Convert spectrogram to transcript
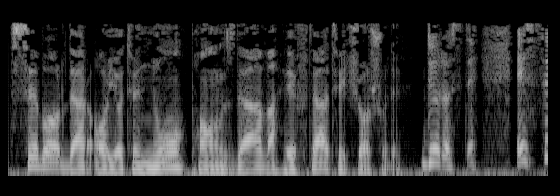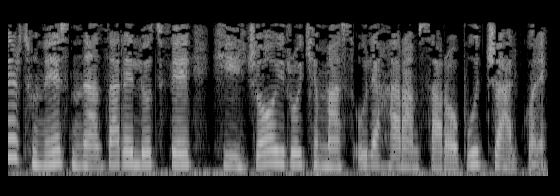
سه بار در آیات 9, 15 و 17 تکرار شده. درسته. استر تونست نظر لطف هیجای رو که مسئول حرم سرا بود جلب کنه.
